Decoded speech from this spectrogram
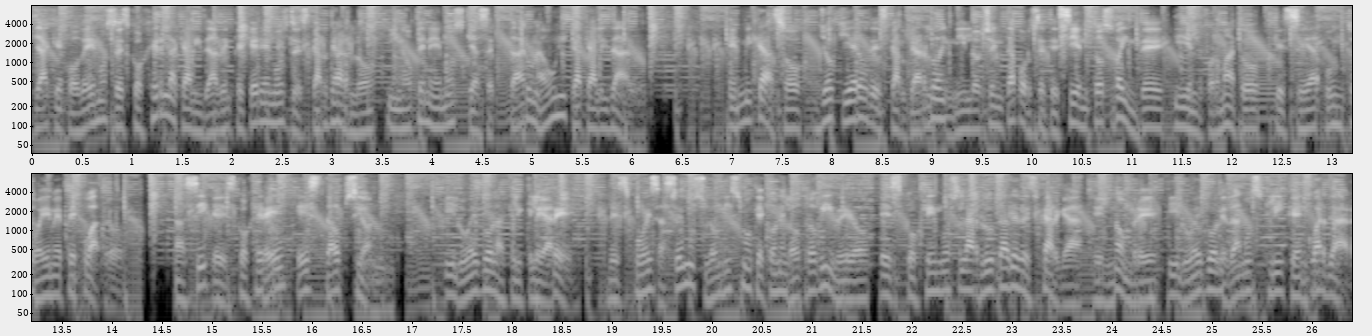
ya que podemos escoger la calidad en que queremos descargarlo, y no tenemos que aceptar una única calidad. En mi caso, yo quiero descargarlo en 1080x720, y el formato, que sea .mp4. Así que escogeré esta opción. Y luego la cliclearé. Después hacemos lo mismo que con el otro vídeo, escogemos la ruta de descarga, el nombre, y luego le damos clic en guardar.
